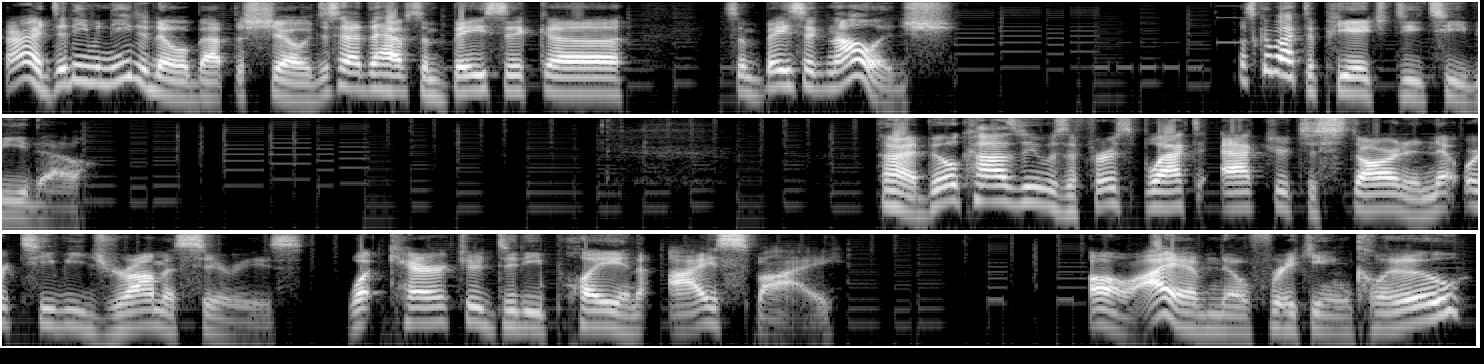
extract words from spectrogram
Alright, didn't even need to know about the show. Just had to have some basic, uh, some basic knowledge. Let's go back to PhD TV, though. Alright, Bill Cosby was the first black actor to star in a network TV drama series. What character did he play in I Spy? Oh, I have no freaking clue.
